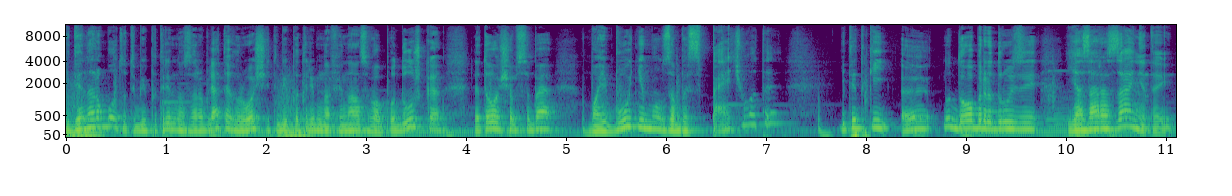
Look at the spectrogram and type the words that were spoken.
йди на роботу, тобі потрібно заробляти гроші, тобі потрібна фінансова подушка для того, щоб себе в майбутньому забезпечувати. І ти такий, е, ну добре, друзі, я зараз зайнятий,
